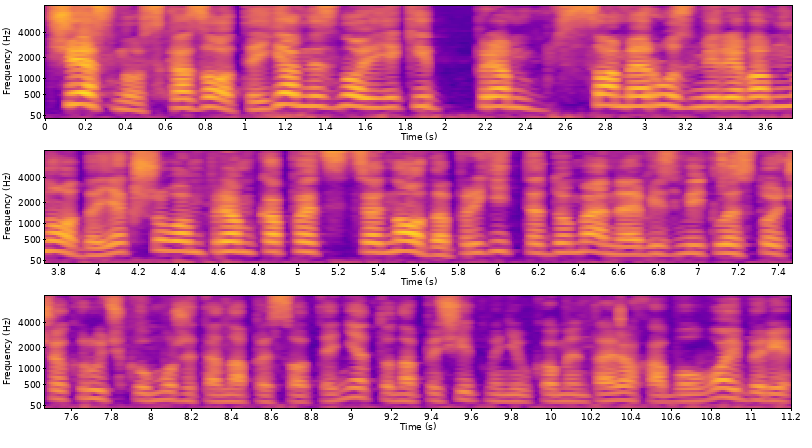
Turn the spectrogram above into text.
чесно сказати, я не знаю, які прям саме розміри вам треба. Якщо вам прям капець це треба, приїдьте до мене, візьміть листочок, ручку, можете написати. Ні, то напишіть мені в коментарях або в вайбері,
